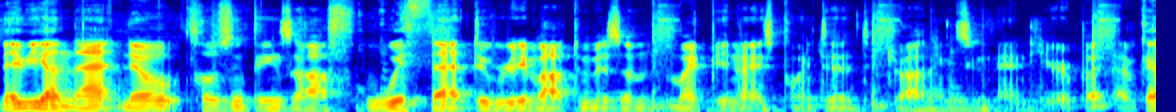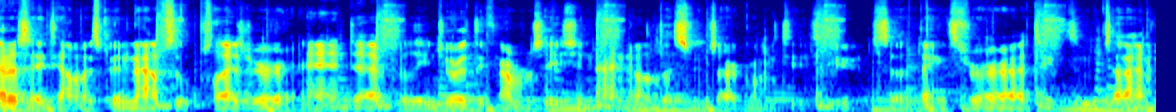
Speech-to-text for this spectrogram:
maybe on that note, closing things off with that degree of optimism might be a nice point to, to draw things to an end here. But I've got to say, Tom, it's been an absolute pleasure, and I've uh, really enjoyed the conversation. I know listeners are going to too. So thanks for uh, taking some time.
